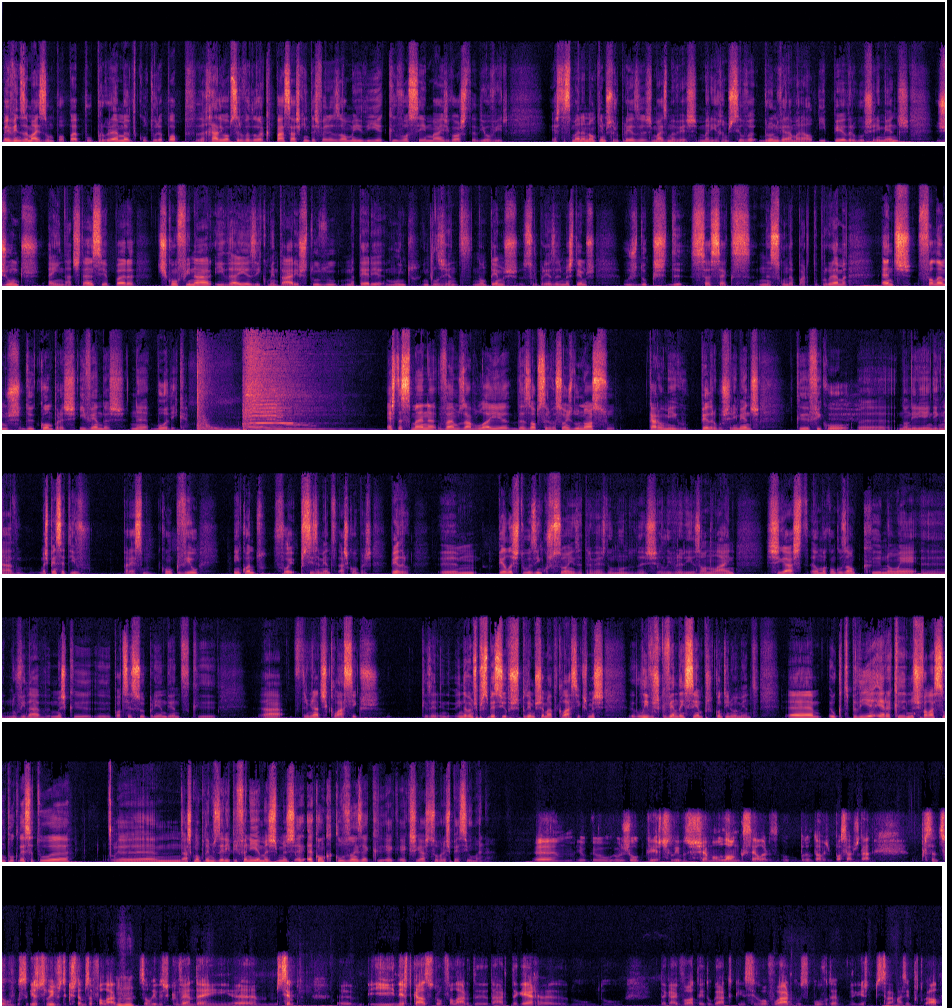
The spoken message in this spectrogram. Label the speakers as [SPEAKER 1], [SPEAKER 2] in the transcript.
[SPEAKER 1] Bem-vindos a mais um Pop-Up, o programa de cultura pop da Rádio Observador que passa às quintas-feiras ao meio-dia que você mais gosta de ouvir. Esta semana não temos surpresas, mais uma vez Maria Ramos Silva, Bruno Vera Amaral e Pedro Buxeri Mendes, juntos, ainda à distância, para desconfinar ideias e comentários, tudo matéria muito inteligente. Não temos surpresas, mas temos os Duques de Sussex na segunda parte do programa. Antes, falamos de compras e vendas na Boa Dica. Esta semana vamos à boleia das observações do nosso caro amigo Pedro Buxeri Mendes, que ficou, uh, não diria indignado, mas pensativo, parece-me, com o que viu enquanto foi precisamente às compras. Pedro, um, pelas tuas incursões através do mundo das livrarias online, chegaste a uma conclusão que não é uh, novidade, mas que uh, pode ser surpreendente, que há determinados clássicos quer dizer, ainda vamos perceber se os podemos chamar de clássicos, mas eh, livros que vendem sempre, continuamente. Uh, o que te pedia era que nos falasses um pouco dessa tua. Uh, acho que não podemos dizer epifania, mas, mas a, a com que conclusões é que, é, é, que chegaste sobre a espécie humana?
[SPEAKER 2] Uh, eu, eu, eu, julgo que estes livros se chamam long sellers, o Bruno talvez me possa ajudar. Portanto, são, estes livros de que estamos a falar uhum. são livros que vendem sempre e neste caso estou a falar de, da arte da guerra, do, do, da gaivota e do gato que ensinou a voar, do Sepúlveda, este será mais em Portugal,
